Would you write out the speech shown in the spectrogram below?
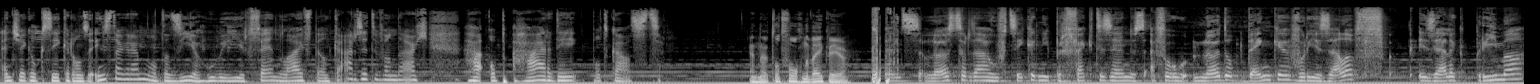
En check ook zeker onze Instagram, want dan zie je hoe we hier fijn live bij elkaar zitten vandaag op HRD Podcast. En uh, tot volgende week weer. Luister dat hoeft zeker niet perfect te zijn. Dus even luid op denken voor jezelf is eigenlijk prima.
